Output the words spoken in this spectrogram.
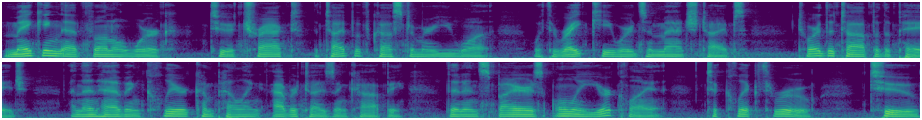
making that funnel work to attract the type of customer you want with the right keywords and match types toward the top of the page, and then having clear, compelling advertising copy that inspires only your client to click through to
